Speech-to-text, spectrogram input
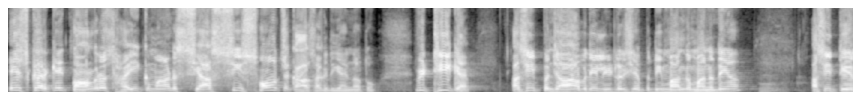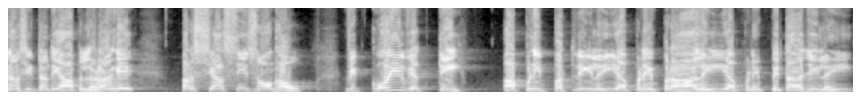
ਇਸ ਕਰਕੇ ਕਾਂਗਰਸ ਹਾਈ ਕਮਾਂਡ ਸਿਆਸੀ ਸਹੁੰ ਚੁਕਾ ਸਕਦੀ ਹੈ ਇਹਨਾਂ ਤੋਂ। ਵੀ ਠੀਕ ਹੈ, ਅਸੀਂ ਪੰਜਾਬ ਦੀ ਲੀਡਰਸ਼ਿਪ ਦੀ ਮੰਗ ਮੰਨਦੇ ਹਾਂ। ਅਸੀਂ 13 ਸੀਟਾਂ ਤੇ ਆਪ ਲੜਾਂਗੇ, ਪਰ ਸਿਆਸੀ ਸਹੁੰ ਖਾਓ। ਵੀ ਕੋਈ ਵਿਅਕਤੀ ਆਪਣੀ ਪਤਨੀ ਲਈ, ਆਪਣੇ ਭਰਾ ਲਈ, ਆਪਣੇ ਪਿਤਾ ਜੀ ਲਈ,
